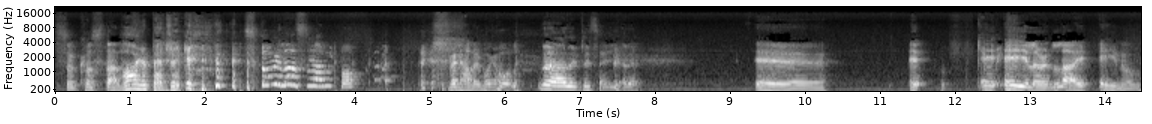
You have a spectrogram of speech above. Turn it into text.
som konstant Har du Patrick? Svampbob. Men han har ju många hål. Nej, jag tänkte säga det. Eh, eh, Ailer Lie Anal.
